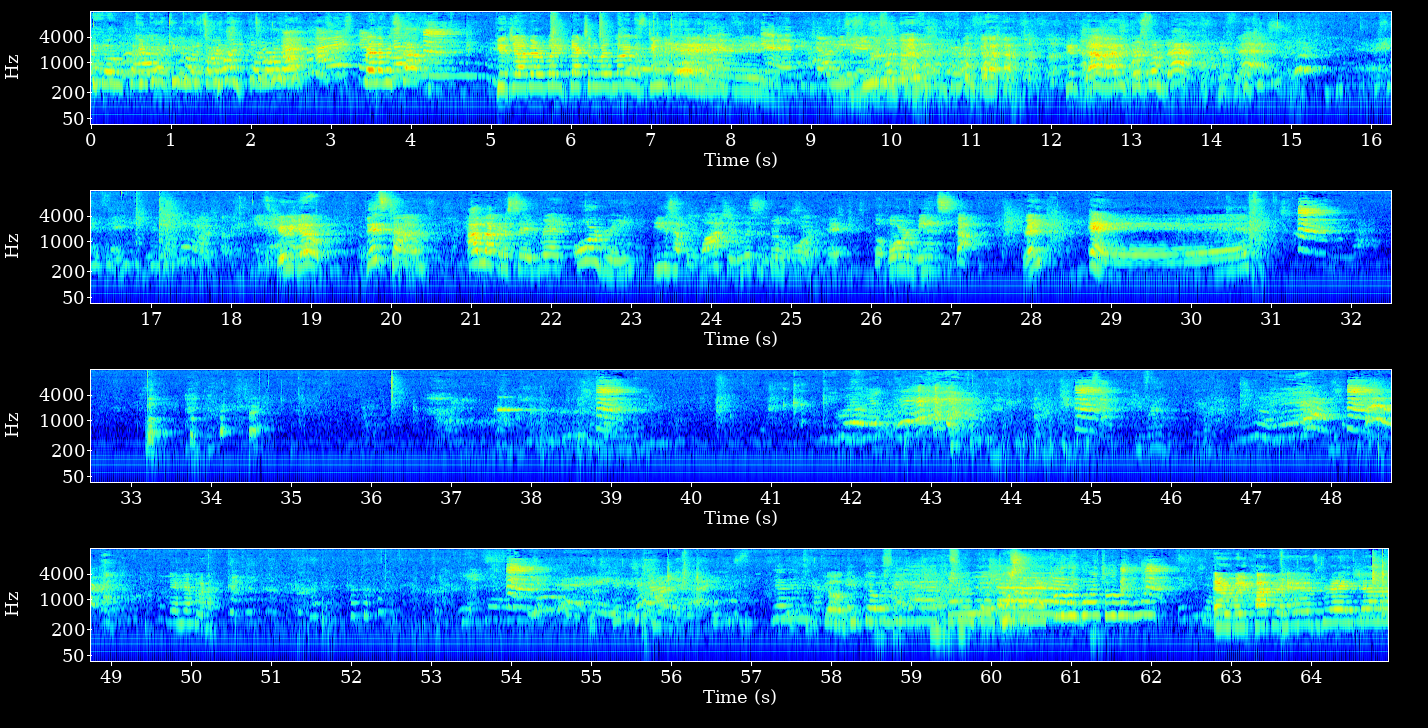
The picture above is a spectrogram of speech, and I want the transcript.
keep going, Makai. Keep going, keep going. It's Come on, alright. It's come alright. on. Red line, stop. Good job, everybody. Back to the red line. Let's do it again. First one back. Good job, Abby. First one back. You're fast. Here we go. This time, I'm not going to say red or green. You just have to watch and listen for the horn, okay? The horn means stop. Ready? And Everybody clap your hands. Great job.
